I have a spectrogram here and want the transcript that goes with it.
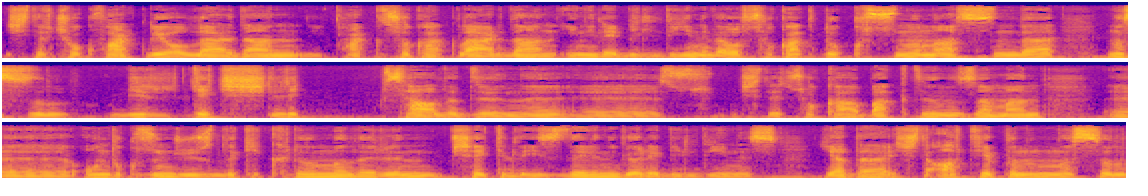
işte çok farklı yollardan, farklı sokaklardan inilebildiğini ve o sokak dokusunun aslında nasıl bir geçişlik sağladığını e, işte sokağa baktığınız zaman 19. E, yüzyıldaki kırılmaların bir şekilde izlerini görebildiğiniz ya da işte altyapının nasıl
